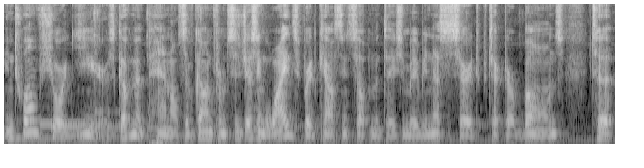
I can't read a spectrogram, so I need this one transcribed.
In 12 short years, government panels have gone from suggesting widespread calcium supplementation may be necessary to protect our bones, to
